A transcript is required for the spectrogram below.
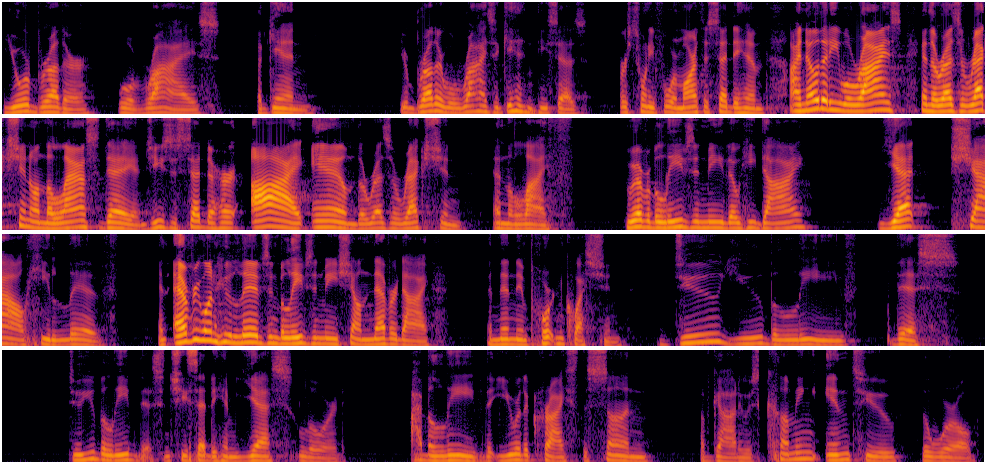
Your brother will rise again. Your brother will rise again, he says. Verse 24 Martha said to him, I know that he will rise in the resurrection on the last day. And Jesus said to her, I am the resurrection and the life. Whoever believes in me, though he die, yet shall he live. And everyone who lives and believes in me shall never die. And then the important question Do you believe this? Do you believe this? And she said to him, Yes, Lord. I believe that you are the Christ, the Son of God, who is coming into the world.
